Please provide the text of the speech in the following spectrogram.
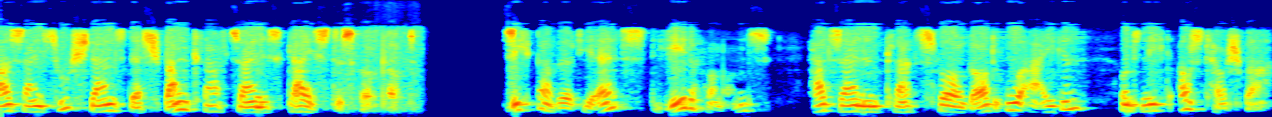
als ein Zustand der Spannkraft seines Geistes vor Gott. Sichtbar wird jetzt, jeder von uns hat seinen Platz vor Gott ureigen und nicht austauschbar.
